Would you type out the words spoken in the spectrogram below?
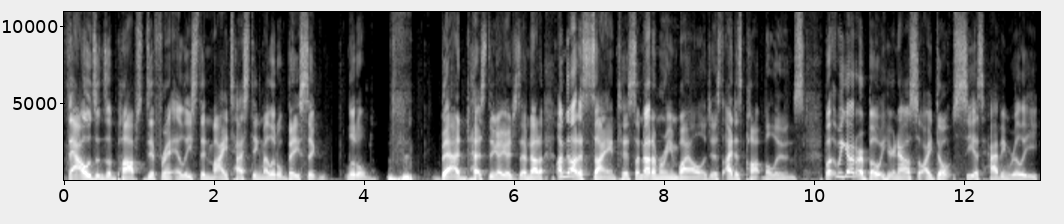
thousands of pops different, at least in my testing, my little basic little bad testing. I guess I'm not a I'm not a scientist. I'm not a marine biologist. I just pop balloons. But we got our boat here now, so I don't see us having really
